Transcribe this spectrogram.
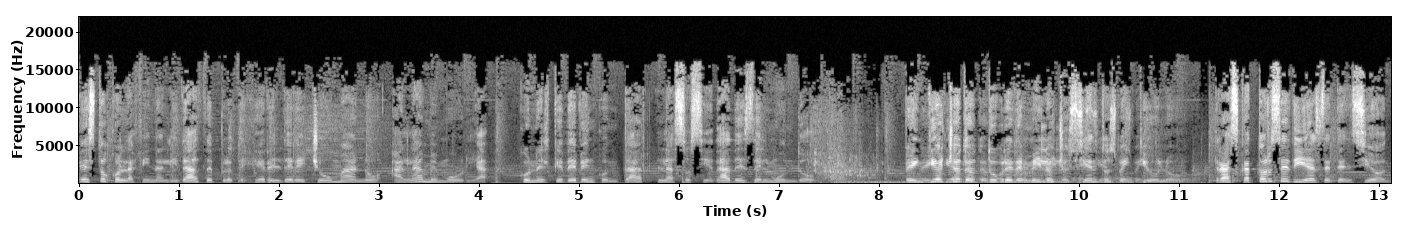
esto con la finalidad de proteger el derecho humano a la memoria, con el que deben contar las sociedades del mundo. 28 de octubre de 1821. Tras 14 días de tensión,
